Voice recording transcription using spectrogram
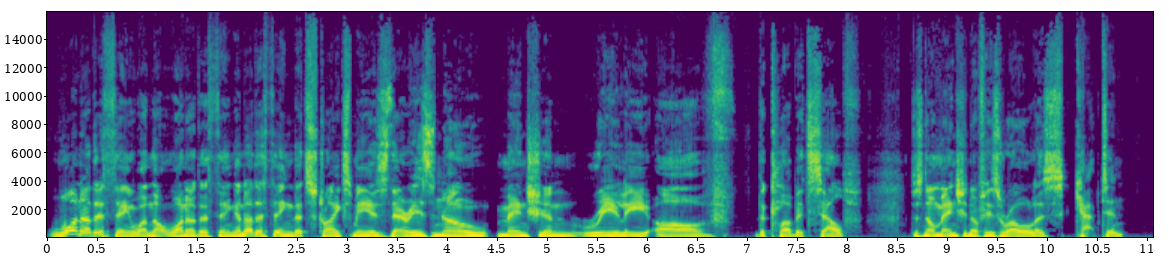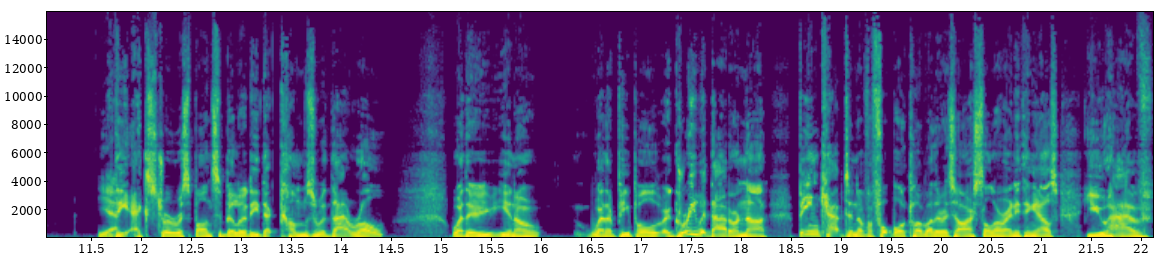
One other thing, well, not one other thing, another thing that strikes me is there is no mention really of the club itself. There's no mention of his role as captain, Yeah. the extra responsibility that comes with that role. Whether, you know, whether people agree with that or not, being captain of a football club, whether it's Arsenal or anything else, you have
